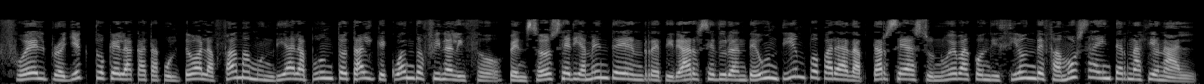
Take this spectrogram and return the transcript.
fue el proyecto que la catapultó a la fama mundial a punto tal que cuando finalizó, pensó seriamente en retirarse durante un tiempo para adaptarse a su nueva condición de famosa internacional.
